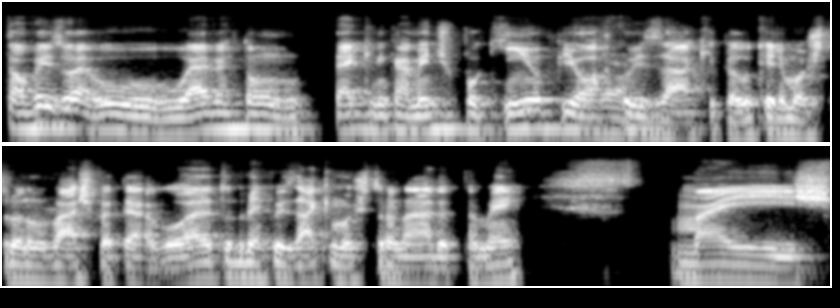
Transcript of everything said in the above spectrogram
talvez o Everton tecnicamente um pouquinho pior é. que o Isaac, pelo que ele mostrou no Vasco até agora. Tudo bem que o Isaac mostrou nada também, mas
